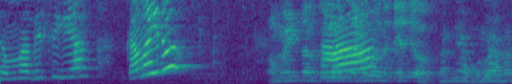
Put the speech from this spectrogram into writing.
જમવા બેસી ગયા. કા મહિરો અમે તો ગુલાબજાંબુ દેજો કન્યા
